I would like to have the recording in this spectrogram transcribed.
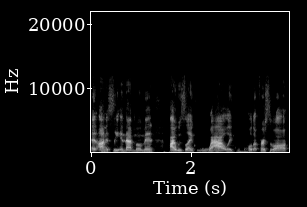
And honestly, in that moment, I was like, wow, like, hold up. First of all,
